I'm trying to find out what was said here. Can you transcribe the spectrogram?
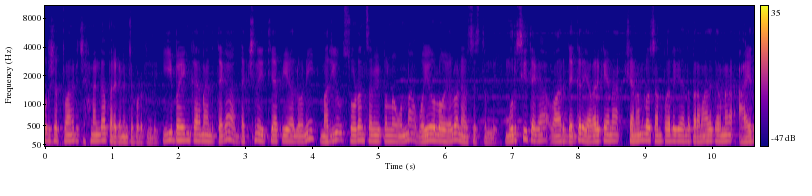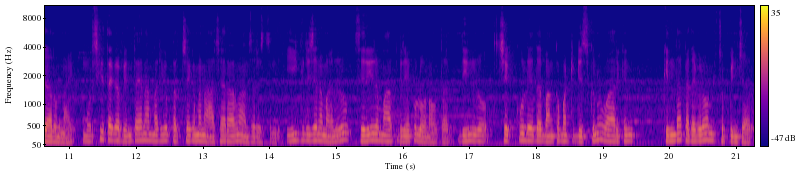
పురుషత్వానికి చిహ్నంగా పరిగణించబడుతుంది. ఈ భయంకరమైన తెగ దక్షిణ ఇథియాపియాలోని మరియు సూడన్ సమీపంలో ఉన్న వయోలోయలో నివసిస్తుంది. ముర్సీ తెగ వారి దగ్గర ఎవరికైనా క్షణంలో చంపగలిగేంత ప్రమాదకరమైన ఆయుధాలున్నాయి. ముర్సీ తెగ వింతైన మరియు ప్రత్యేకమైన ఆచారాలను అనుసరిస్తుంది. ఈ గిరిజన మహిళలు శరీర మార్పు క్రియకు లోనవుతారు. దీనిలో చెక్కు లేదా బంకమట్టి డిస్కును వారికి కింద పెదవిలో చొప్పించారు.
